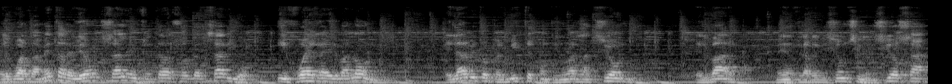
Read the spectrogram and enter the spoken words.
el guardameta de León sale a enfrentar a su adversario y juega el balón. El árbitro permite continuar la acción. El VAR, mediante la revisión silenciosa,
